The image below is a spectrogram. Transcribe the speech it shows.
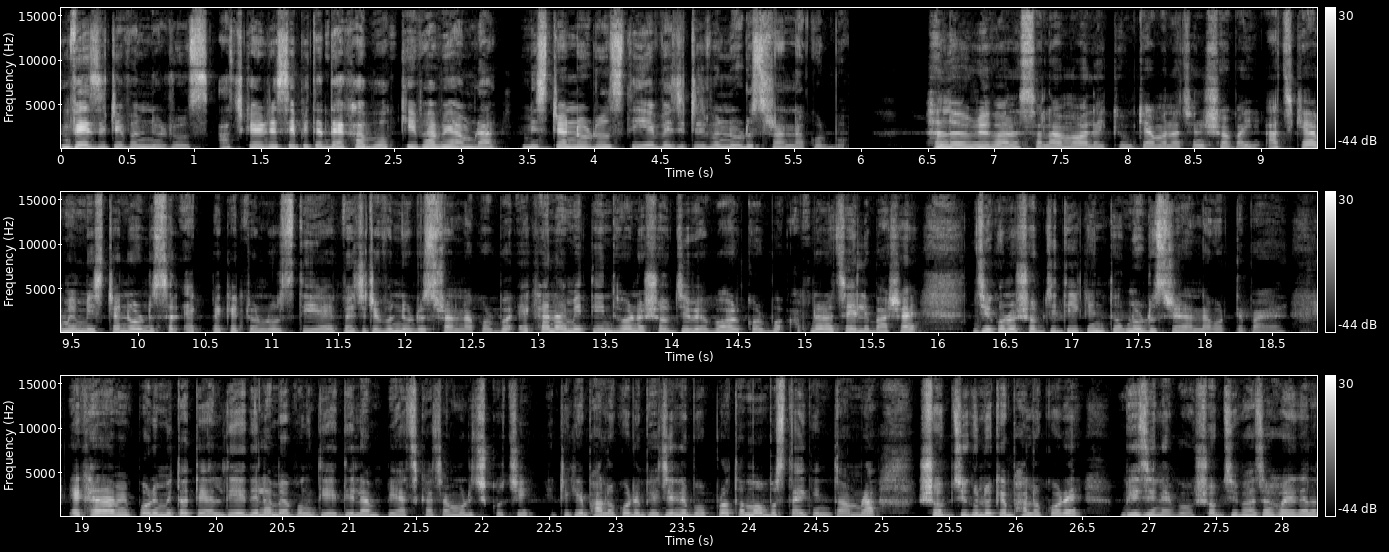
ভেজিটেবল নুডলস আজকের রেসিপিতে দেখাবো কীভাবে আমরা মিস্টার নুডলস দিয়ে ভেজিটেবল নুডলস রান্না করব। হ্যালো এভরিওয়ান আসসালামু আলাইকুম কেমন আছেন সবাই? আজকে আমি মিস্টার নুডলসের এক প্যাকেট নুডলস দিয়ে ভেজিটেবল নুডলস রান্না করব। এখানে আমি তিন ধরনের সবজি ব্যবহার করব। আপনারা চাইলে বাসায় যে কোনো সবজি দিয়ে কিন্তু নুডলসটা রান্না করতে পারেন। এখানে আমি পরিমিত তেল দিয়ে দিলাম এবং দিয়ে দিলাম পেঁয়াজ, কাঁচামরিচ কুচি। এটিকে ভালো করে ভেজে নেব। প্রথম অবস্থায় কিন্তু আমরা সবজিগুলোকে ভালো করে ভেজে নেব। সবজি ভাজা হয়ে গেলে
